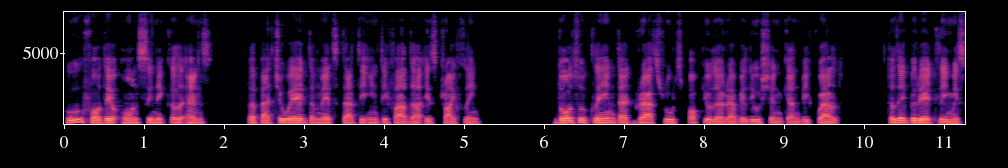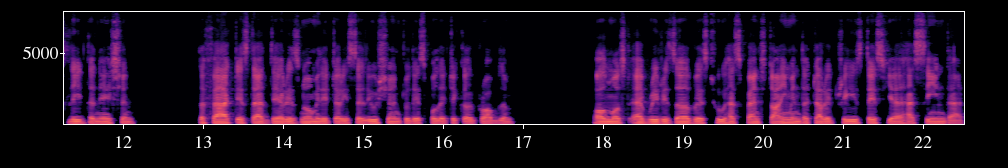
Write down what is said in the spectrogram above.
who, for their own cynical ends, perpetuate the myth that the Intifada is trifling. Those who claim that grassroots popular revolution can be quelled deliberately mislead the nation. The fact is that there is no military solution to this political problem. Almost every reservist who has spent time in the territories this year has seen that.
